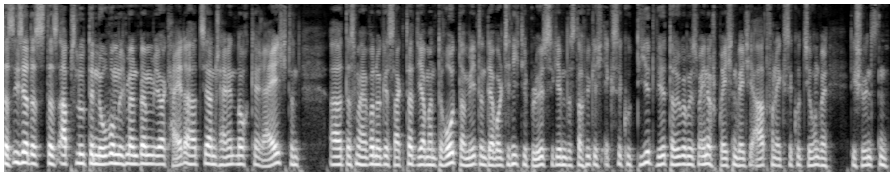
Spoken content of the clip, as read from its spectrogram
das ist ja das, das absolute Novum. Ich meine, beim Jörg Haider hat es ja anscheinend noch gereicht und äh, dass man einfach nur gesagt hat, ja, man droht damit und der wollte sich nicht die Blöße geben, dass da auch wirklich exekutiert wird. Darüber müssen wir eh noch sprechen, welche Art von Exekution, weil die schönsten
